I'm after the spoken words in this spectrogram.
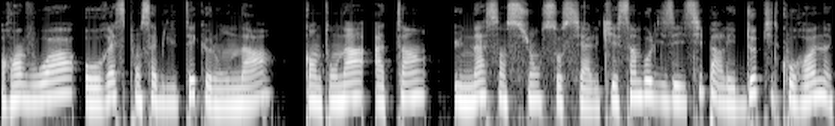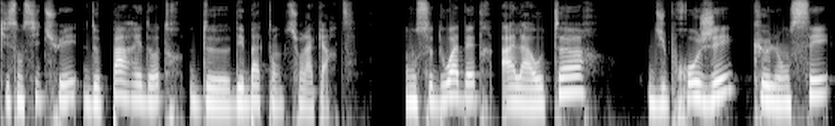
renvoie aux responsabilités que l'on a quand on a atteint une ascension sociale, qui est symbolisée ici par les deux petites couronnes qui sont situées de part et d'autre de, des bâtons sur la carte. On se doit d'être à la hauteur du projet que l'on s'est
